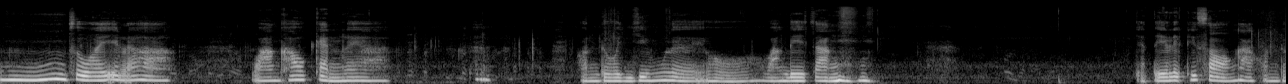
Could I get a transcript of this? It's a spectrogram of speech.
อืม สวยอีกแล้วค่ะ วางเข้าแก่นเลยค่ะคอนโดยิ้มเลยโอ้โหวางดีจัง จะตีเหล็กที่สองค่ะคอนโด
